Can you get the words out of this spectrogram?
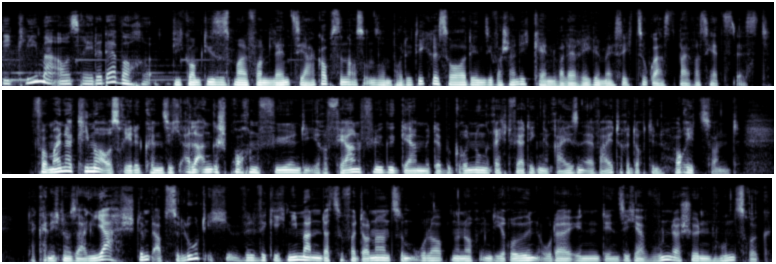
Die Klimaausrede der Woche. Die kommt dieses Mal von Lenz Jakobsen aus unserem Politikressort, den Sie wahrscheinlich kennen, weil er regelmäßig zu Gast bei Was jetzt ist. Vor meiner Klimaausrede können sich alle angesprochen fühlen, die ihre Fernflüge gern mit der Begründung rechtfertigen, Reisen erweitere doch den Horizont. Da kann ich nur sagen, ja, stimmt absolut. Ich will wirklich niemanden dazu verdonnern, zum Urlaub nur noch in die Rhön oder in den sicher wunderschönen Hunsrück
